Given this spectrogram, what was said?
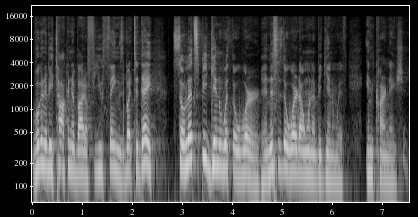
we're going to be talking about a few things. But today, so let's begin with a word. And this is the word I want to begin with incarnation.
